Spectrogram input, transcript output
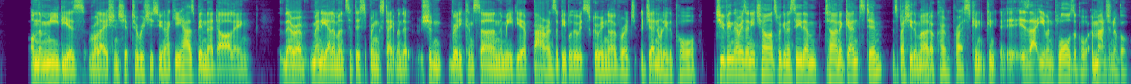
on the media's relationship to Rishi Sunak. He has been their darling. There are many elements of this spring statement that shouldn't really concern the media barons. The people who it's screwing over are generally the poor. Do you think there is any chance we're going to see them turn against him, especially the Murdoch owned press? Can, can, is that even plausible, imaginable?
